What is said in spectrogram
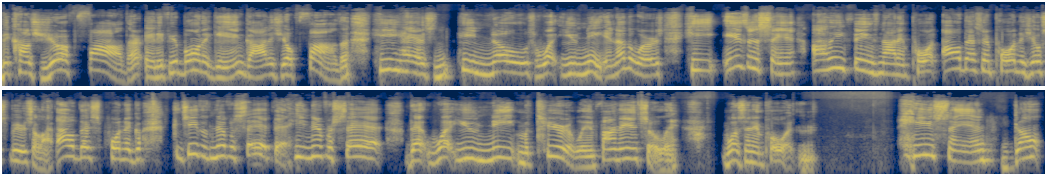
because your father, and if you're born again, God is your father. He has, he knows what you need. In other words, he isn't saying, all these things not important. All that's important is your spiritual life. All that's important. Jesus never said that. He never said that what you need materially and financially wasn't important. He's saying, don't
